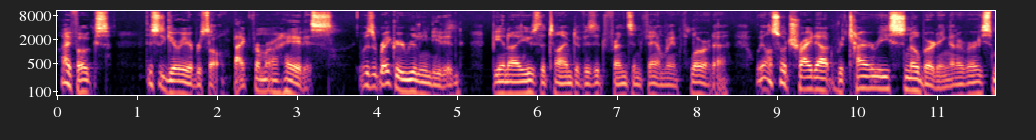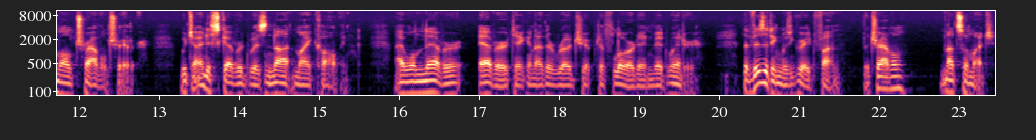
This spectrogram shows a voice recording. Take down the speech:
Hi, folks. This is Gary Ebersol, back from our hiatus. It was a break we really needed. B and I used the time to visit friends and family in Florida. We also tried out retiree snowbirding in a very small travel trailer, which I discovered was not my calling. I will never, ever take another road trip to Florida in midwinter. The visiting was great fun. The travel, not so much.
